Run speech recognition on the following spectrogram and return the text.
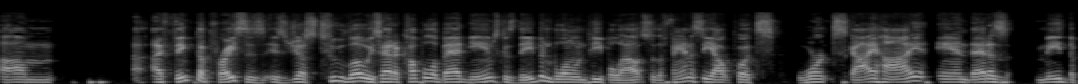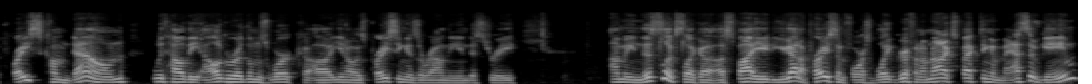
Um, I think the price is, is just too low. He's had a couple of bad games because they've been blowing people out. So the fantasy outputs weren't sky high. And that has made the price come down with how the algorithms work, uh, you know, as pricing is around the industry. I mean, this looks like a, a spot you, you got a price enforce Blake Griffin. I'm not expecting a massive game.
